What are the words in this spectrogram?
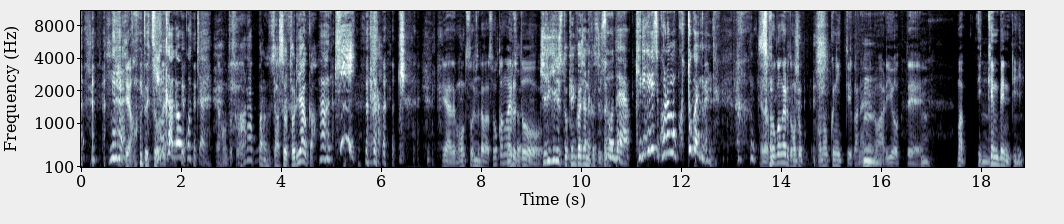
ねいや本当にそう喧嘩が起こっちゃう。いや本当そう。原っぱの雑草取り合うか。あ木。いやでも本当そうです。だからそう考えると、キリギリスと喧嘩じゃねえかそうだよ。キリギリスこれも食っとかやめて。そう考えると本当この国っていうかね、うん、のありようって、うん、まあ一見便利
